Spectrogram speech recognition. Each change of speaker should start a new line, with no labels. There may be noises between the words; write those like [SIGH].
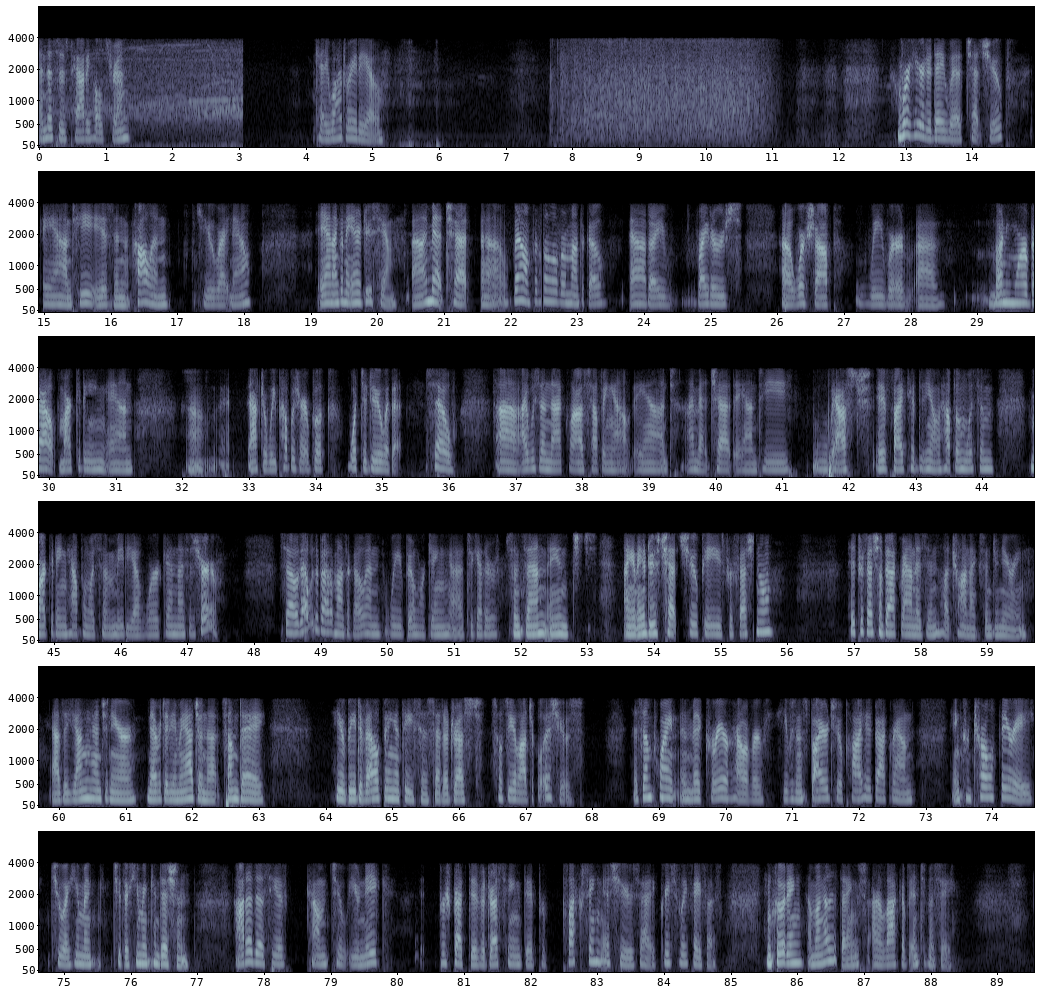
And this is Patty Holstrom. KWAD Radio. We're here today with Chet Shupe, and he is in the call-in queue right now. And I'm going to introduce him. I met Chet, uh, well, for a little over a month ago at a writer's uh, workshop. We were uh, learning more about marketing and um, after we publish our book, what to do with it. So uh, I was in that class helping out, and I met Chet, and he asked if I could, you know, help him with some marketing, help him with some media work, and I said sure. So that was about a month ago, and we've been working uh, together since then. And I'm going to introduce Chet Shupe. He's professional. His professional background is in electronics engineering. As a young engineer, never did he imagine that someday he would be developing a thesis that addressed sociological issues. At some point in mid career, however, he was inspired to apply his background in control theory to a human to the human condition. Out of this he has come to a unique perspective addressing the perplexing issues that increasingly face us, including, among other things, our lack of intimacy.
